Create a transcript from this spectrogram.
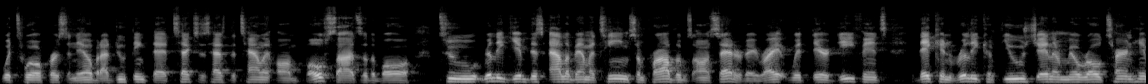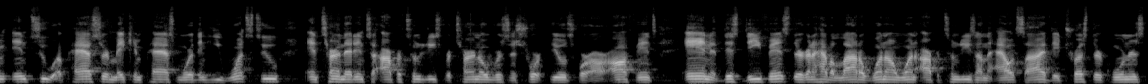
with 12 personnel. But I do think that Texas has the talent on both sides of the ball to really give this Alabama team some problems on Saturday, right? With their defense, they can really confuse Jalen Milroe, turn him into a passer, make him pass more than he wants to, and turn that into opportunities for turnovers and short fields for our offense. And this defense, they're going to have a lot of one on one opportunities on the outside. They trust their corners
